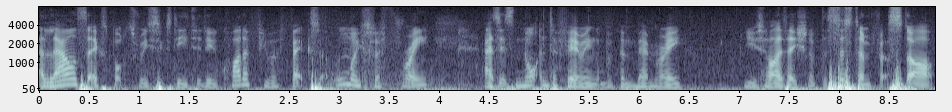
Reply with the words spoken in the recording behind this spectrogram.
allows the Xbox 360 to do quite a few effects almost for free as it's not interfering with the memory utilization of the system for a start.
